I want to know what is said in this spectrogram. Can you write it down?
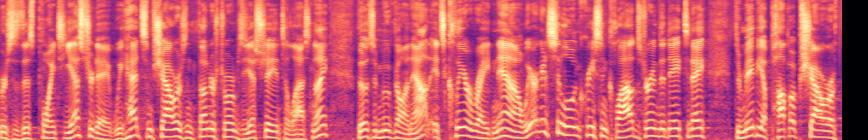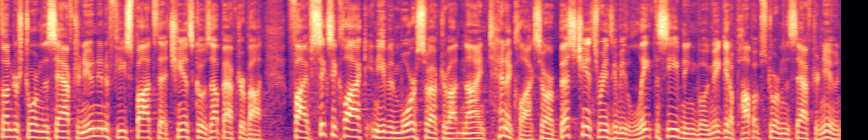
versus this point yesterday. We had some showers and thunderstorms yesterday into last night. Those have moved on out. It's clear right now. We are going to see a little increase in clouds during the day today. There may be a pop-up shower or thunderstorm this afternoon in a few spots. That chance goes up after about 5, 6 o'clock and even more so after about 9, 10 o'clock. So our best chance rain is going to be late this evening, but we may get a pop-up storm this afternoon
